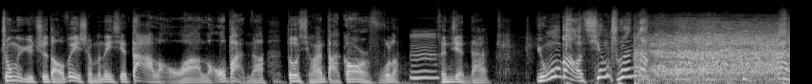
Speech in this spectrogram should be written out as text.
终于知道为什么那些大佬啊、老板呐、都喜欢打高尔夫了。嗯，很简单，永葆青春呐。哎，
